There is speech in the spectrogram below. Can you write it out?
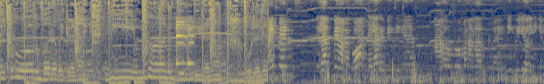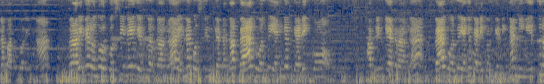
விண்ணில் போகும் பறவைகளாய் நீயும் நானும் பிரிந்திடலாம் உலக எல்லாருக்குமே வணக்கம். எல்லாரும் எப்படி இருக்கீங்க? நான் ரொம்ப ரொம்ப நல்லா இருக்குங்க. இன்னைக்கு வீடியோவில் நீங்கள் என்ன பார்க்க போறீங்கன்னா நிறைய பேர் வந்து ஒரு கொஸ்டினே கேட்டுருக்காங்க. என்ன கொஸ்டின் கேட்டாக்கா பேக் வந்து எங்கே கிடைக்கும் அப்படின்னு கேட்குறாங்க பேக் வந்து எங்கே கிடைக்கும்னு கேட்டிங்கன்னா நீங்கள் இருக்கிற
